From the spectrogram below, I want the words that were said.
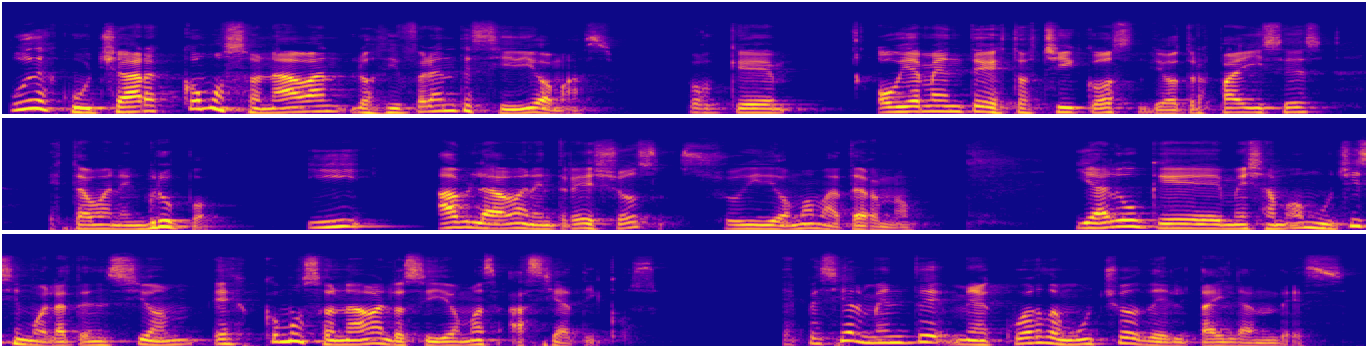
pude escuchar cómo sonaban los diferentes idiomas, porque obviamente estos chicos de otros países estaban en grupo y hablaban entre ellos su idioma materno. Y algo que me llamó muchísimo la atención es cómo sonaban los idiomas asiáticos. Especialmente me acuerdo mucho del tailandés,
